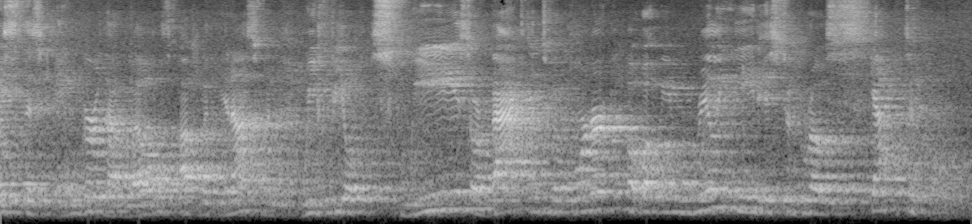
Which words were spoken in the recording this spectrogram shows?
Embrace this anger that wells up within us when we feel squeezed or backed into a corner. But what we really need is to grow skeptical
